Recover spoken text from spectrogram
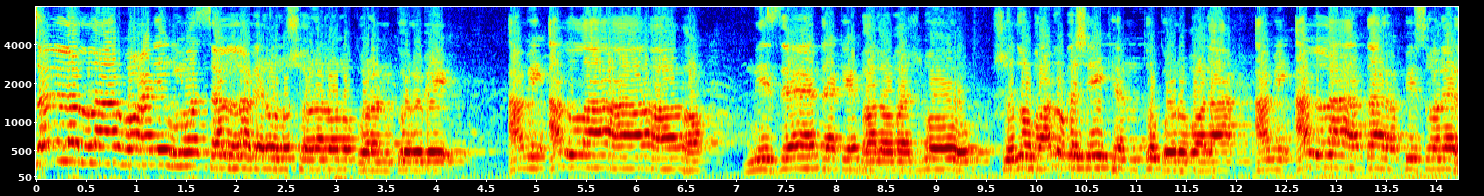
সাল্লাল্লাহু আলাইহি ওয়াসাল্লামের অনুসরণ অনুকরণ করবে, আমি আল্লাহ নিজে তাকে ভালোবাসবো, শুধু ভালোবেসে ক্ষান্ত করব না, আমি আল্লাহ তার পিছনের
